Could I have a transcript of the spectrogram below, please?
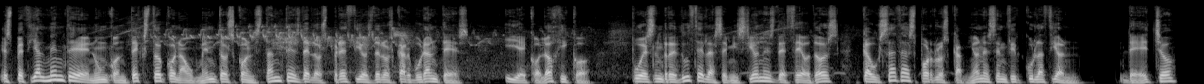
especialmente en un contexto con aumentos constantes de los precios de los carburantes, y ecológico, pues reduce las emisiones de CO2 causadas por los camiones en circulación. De hecho,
